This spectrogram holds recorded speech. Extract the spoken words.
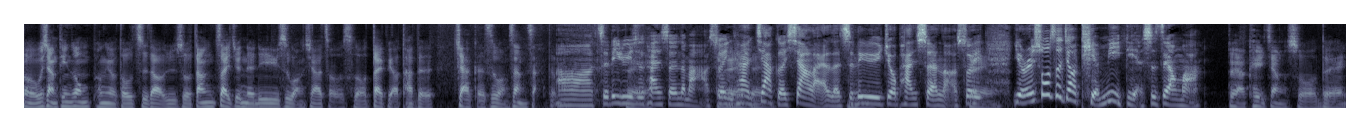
呃，我想听众朋友都知道，就是说，当债券的利率是往下走的时候，代表它的价格是往上涨的啊，殖利率是攀升的嘛，所以你看价格下来了，殖利率就攀升了。所以有人说这叫甜蜜点，是这样吗？对啊，可以这样说。对，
